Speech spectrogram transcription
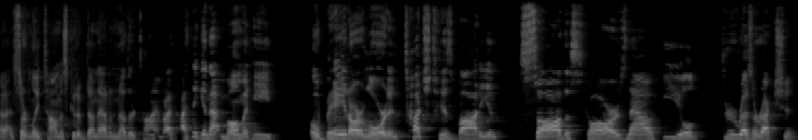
And certainly Thomas could have done that another time. But I, I think in that moment, he obeyed our Lord and touched his body and saw the scars now healed through resurrection.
